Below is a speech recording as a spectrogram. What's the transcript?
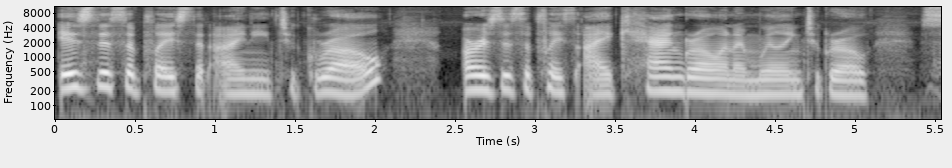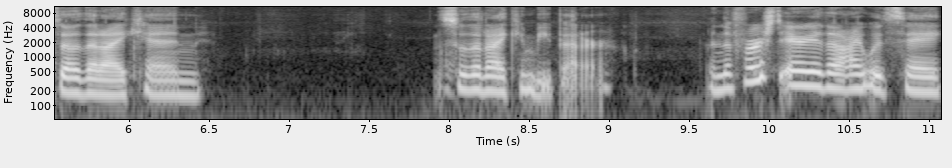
is this a place that I need to grow? Or is this a place I can grow and I'm willing to grow so that I can so that I can be better? And the first area that I would say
